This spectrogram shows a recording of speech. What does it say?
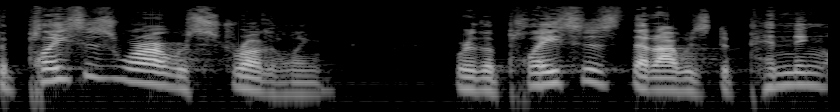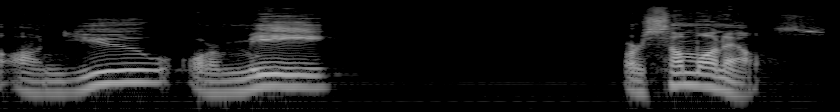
the places where I was struggling were the places that I was depending on you or me or someone else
